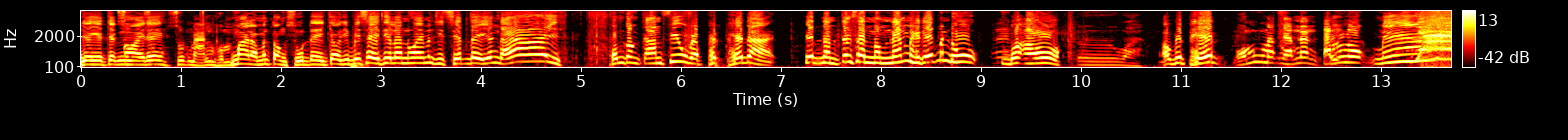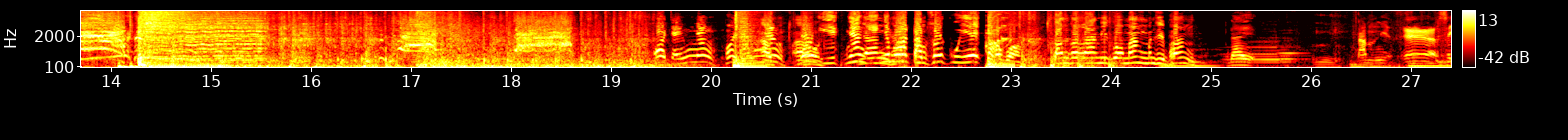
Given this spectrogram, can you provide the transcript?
อย่าเฮ็ดจักหน่อยเด้ สุดหมันผมมาแล้วมันต้องสุดได้เจ้าสิไปใส่ทีละหน่วยมันสิเสร็จได้ยังไดผมต้องการฟิลแบบเผ็ดๆอะเฮ็ดนั่นจังซั่นหนมแหนมให้เด็กมันดูบ่เอาเออว่ะเอาเผ็ดอ๋อมึงมักแบบนั้นตำนรกๆแม่ พ่อใจมึงยังพ่อใจมึงยังยังอีกยังอีกยังพ่อตำซอยกูอีกเอาบ่ตำข้างล่างดีกว่ามั้งมันสิพัง ได้อืมตำเนี่ยเออใส่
